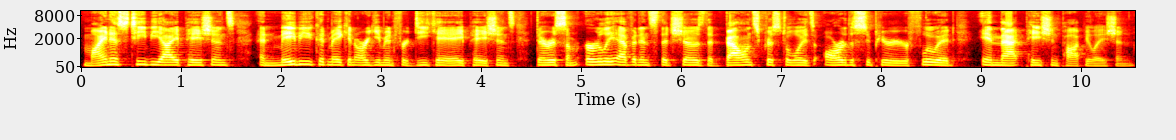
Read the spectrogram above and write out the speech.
minus TBI patients, and maybe you could make an argument for DKA patients. There is some early evidence that shows that balanced crystalloids are the superior fluid in that patient population.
